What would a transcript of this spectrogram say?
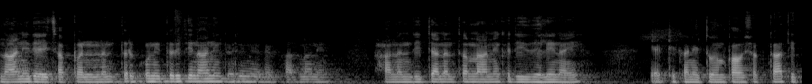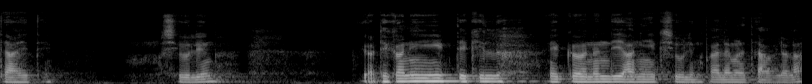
नाणी द्यायचा पण नंतर कोणीतरी ती नाणी घरी नेल्या कारणाने हा नंदी त्यानंतर नाणे कधी दिले नाही. या ठिकाणी तुम्ही पाहू शकता तिथे आहे ते शिवलिंग. या ठिकाणी देखील एक नंदी आणि एक शिवलिंग पाहायला मिळते आपल्याला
